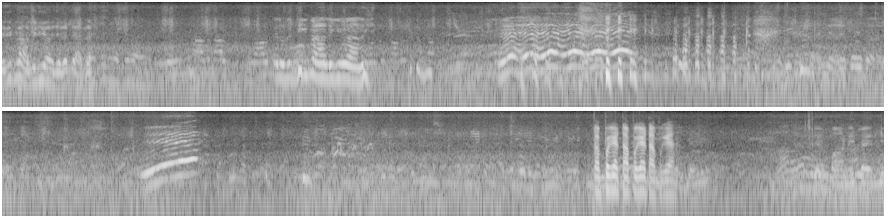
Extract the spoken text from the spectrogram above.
ਇਹਦੀ ਬਣਾ ਵੀਡੀਓ ਜਿਹੜਾ ਚੱਲ ਇਹ ਰੋਟੀ ਬਣਾ ਲਈ ਬਣਾ ਲਈ। ਏ ਏ ਏ ਏ ਏ ਏ। ਟੱਪ ਗਿਆ ਟੱਪ ਗਿਆ ਟੱਪ ਗਿਆ। ਪਾਣੀ ਪੈ ਰਹੀ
